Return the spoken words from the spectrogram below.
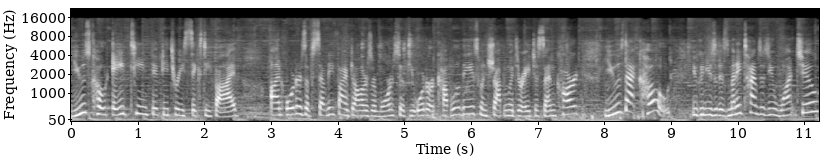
Use code 185365 on orders of $75 or more. So if you order a couple of these when shopping with your HSN card, use that code. You can use it as many times as you want to.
